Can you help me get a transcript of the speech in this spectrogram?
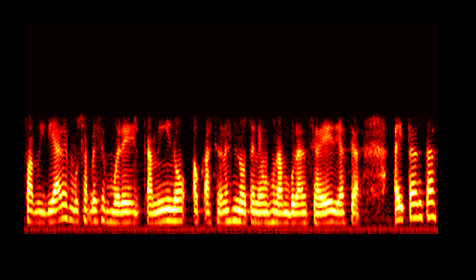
familiares, muchas veces mueren en el camino, a ocasiones no tenemos una ambulancia aérea, o sea, hay tantas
